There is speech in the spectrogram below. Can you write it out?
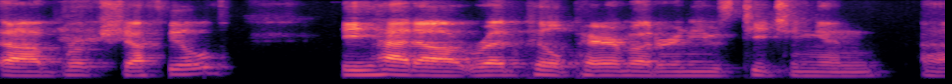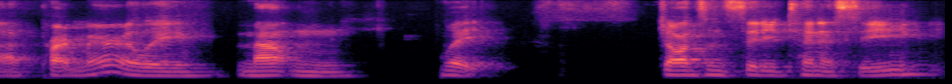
uh, Brooke Sheffield. He had a red pill paramotor and he was teaching in uh, primarily mountain, wait, Johnson City, Tennessee.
